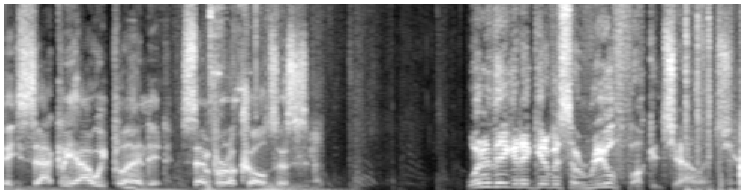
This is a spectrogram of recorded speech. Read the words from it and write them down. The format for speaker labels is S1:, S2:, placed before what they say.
S1: Exactly how we planned it. Semper Occultus.
S2: When are they gonna give us a real fucking challenge?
